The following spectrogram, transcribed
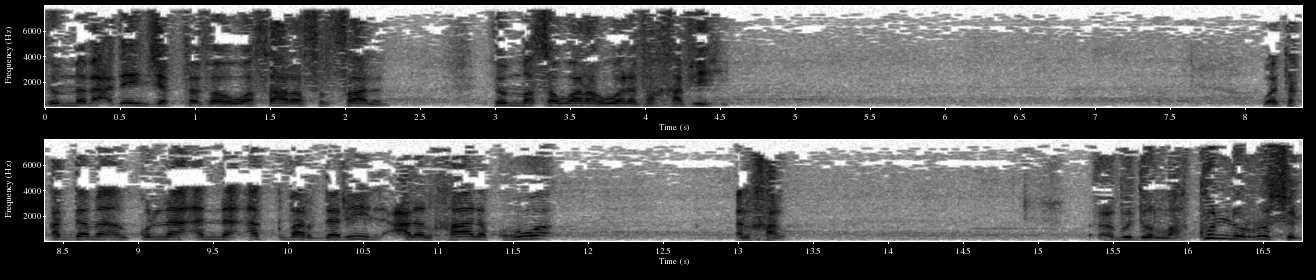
ثم بعدين جففه وصار صلصالا ثم صوره ونفخ فيه. وتقدم أن قلنا أن أكبر دليل على الخالق هو الخلق. اعبدوا الله. كل الرسل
